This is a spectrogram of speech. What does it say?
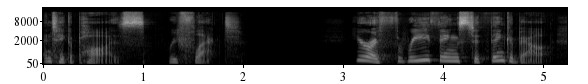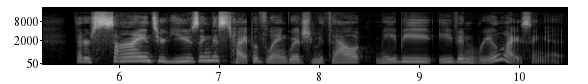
and take a pause, reflect. Here are three things to think about that are signs you're using this type of language without maybe even realizing it.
